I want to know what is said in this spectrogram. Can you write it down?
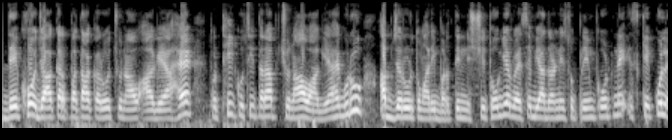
देखो जाकर पता करो चुनाव आ गया है। तो ठीक उसी तरह चुनाव आ गया है, गुरु। अब ज़रूर तुम्हारी भर्ती निश्चित होगी और वैसे भी आदरणीय सुप्रीम कोर्ट ने इसके कुल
